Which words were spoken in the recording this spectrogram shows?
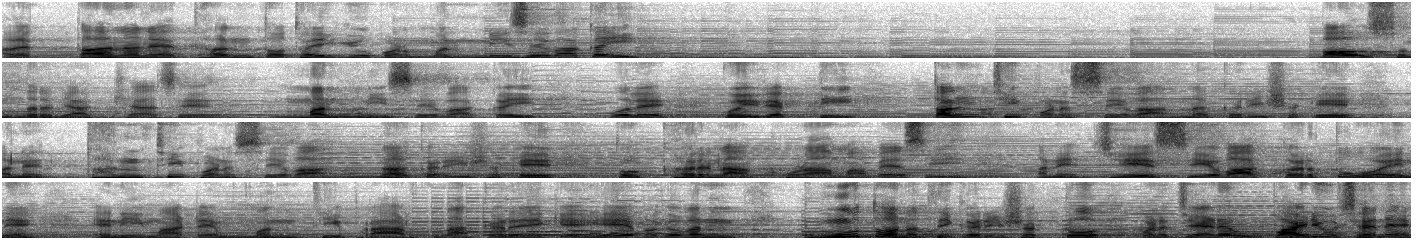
હવે તન અને ધન તો થઈ ગયું, પણ મનની સેવા કઈ? બહુ સુંદર વ્યાખ્યા છે. મનની સેવા કઈ? બોલે, કોઈ વ્યક્તિ તનથી પણ સેવા ન કરી શકે અને ધનથી પણ સેવા ન કરી શકે તો ઘરના ખૂણામાં બેસી અને જે સેવા કરતું હોય ને, એની માટે મનથી પ્રાર્થના કરે કે, હે ભગવાન, હું તો નથી કરી શકતો, પણ જેણે ઉપાડ્યું છે ને,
